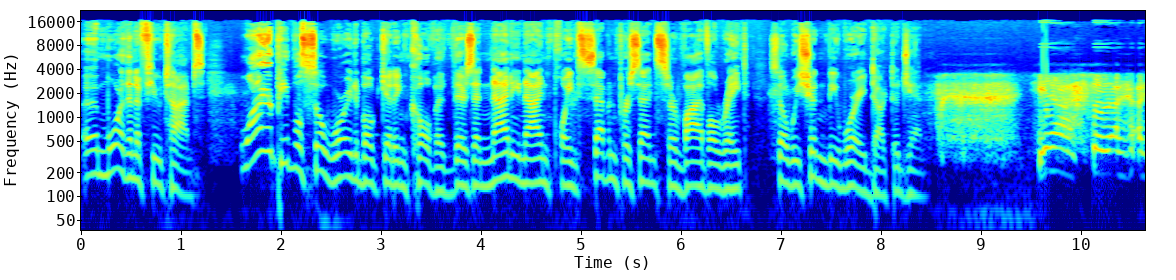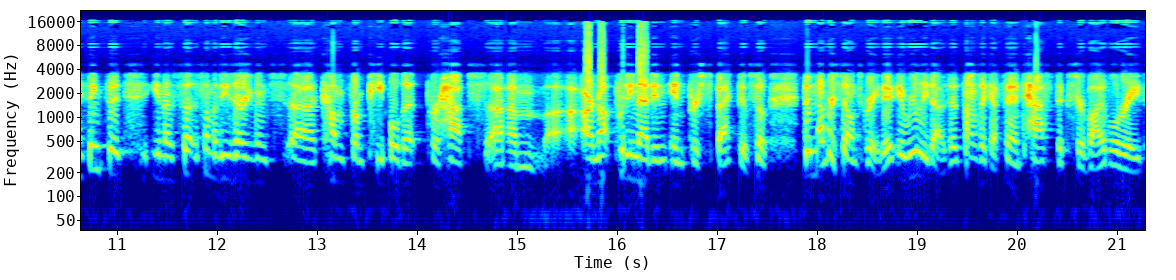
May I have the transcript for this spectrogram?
uh, more than a few times. Why are people so worried about getting COVID? There's a 99.7% survival rate, so we shouldn't be worried, Dr. Jen. Yeah, so I, I think that you know so, some of these arguments uh, come from people that perhaps um, are not putting that in, in perspective. So the number sounds great; it, it really does. It sounds like a fantastic survival rate.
